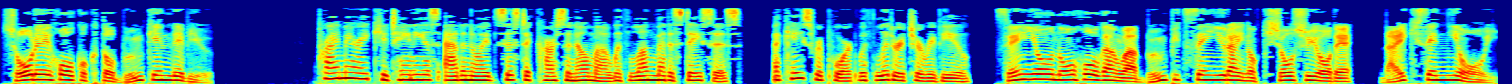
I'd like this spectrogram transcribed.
症例報告と文献レビュー。Primary cutaneous adenoid cystic carcinoma with lung metastasis. A case report with literature review. 専用脳胞がんは分泌腺由来の希少腫瘍で、唾液腺に多い。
